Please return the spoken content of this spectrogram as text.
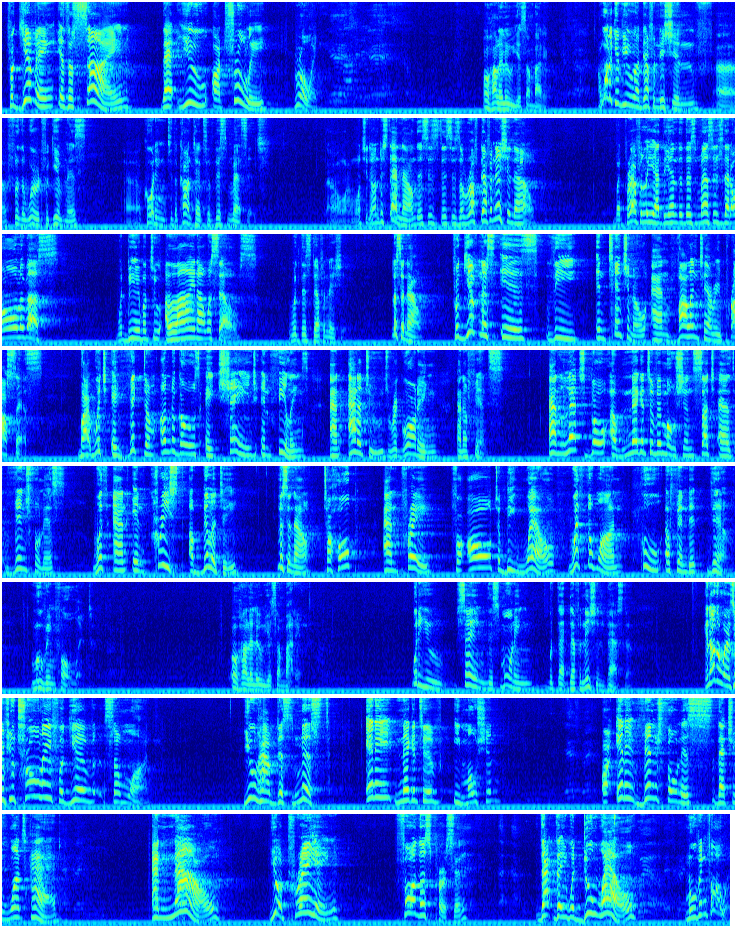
forgiving is a sign that you are truly growing. Oh, hallelujah, somebody. I want to give you a definition uh, for the word forgiveness uh, according to the context of this message. Now, I want you to understand now, this is, this is a rough definition now. But prayerfully, at the end of this message, that all of us would be able to align ourselves with this definition. Listen now, forgiveness is the intentional and voluntary process by which a victim undergoes a change in feelings and attitudes regarding an offense and lets go of negative emotions such as vengefulness with an increased ability, listen now, to hope and pray for all to be well with the one who offended them moving forward. Oh, hallelujah, somebody. What are you saying this morning with that definition, Pastor? In other words, if you truly forgive someone, you have dismissed any negative emotion or any vengefulness that you once had, and now you're praying for this person that they would do well moving forward.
